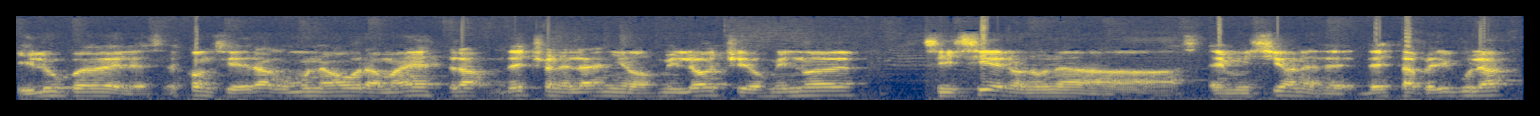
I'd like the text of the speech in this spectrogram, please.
y Lupe Vélez. Es considerada como una obra maestra. De hecho, en el año 2008 y 2009 se hicieron unas emisiones de, de esta película.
